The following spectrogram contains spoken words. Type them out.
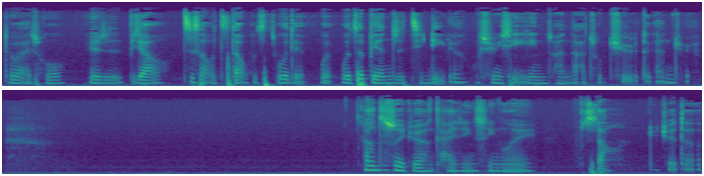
对我来说就是比较，至少我知道我我的我我这边是尽力了，我讯息已经传达出去了的感觉。刚之所以觉得很开心，是因为不知道就觉得。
